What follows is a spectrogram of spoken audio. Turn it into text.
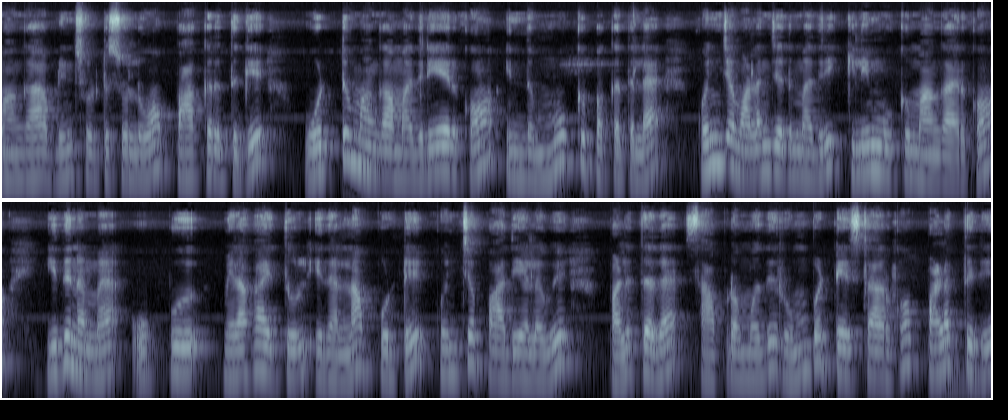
மாங்காய் அப்படின்னு சொல்லிட்டு சொல்லுவோம். பார்க்குறதுக்கு ஒட்டு மாங்காய் மாதிரியே இருக்கும். இந்த மூக்கு பக்கத்தில் கொஞ்சம் வளைஞ்சது மாதிரி கிளி மூக்கு மாங்காய் இருக்கும். இது நம்ம உப்பு மிளகாய்த்தூள் இதெல்லாம் போட்டு கொஞ்சம் பாதி அளவு பழுத்ததை சாப்பிடும் போது ரொம்ப டேஸ்ட்டாக இருக்கும். பழத்துக்கு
